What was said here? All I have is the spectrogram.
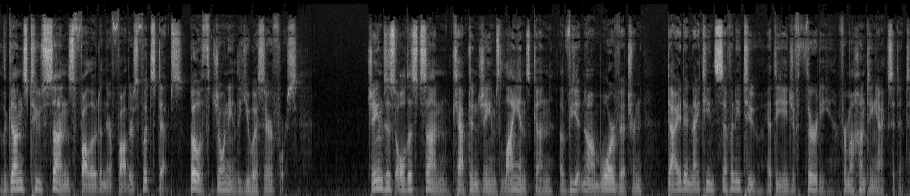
The Gunn's two sons followed in their father's footsteps, both joining the U.S. Air Force. James's oldest son, Captain James Lyons Gunn, a Vietnam War veteran, died in 1972 at the age of 30 from a hunting accident.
